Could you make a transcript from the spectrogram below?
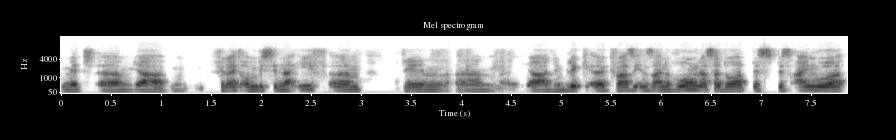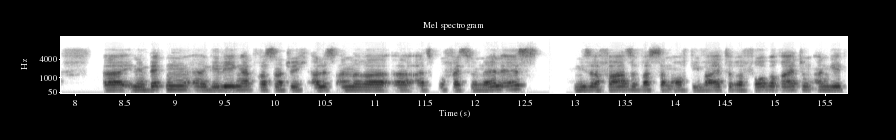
mit, ja, vielleicht auch ein bisschen naiv, dem, ähm, ja, dem Blick äh, quasi in seine Wohnung, dass er dort bis, bis 1 Uhr äh, in den Betten äh, gelegen hat, was natürlich alles andere äh, als professionell ist in dieser Phase, was dann auch die weitere Vorbereitung angeht.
